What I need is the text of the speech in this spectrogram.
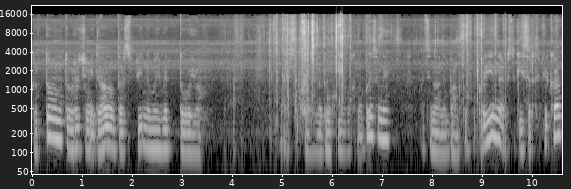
згуртовано товаричим ідеалом та спільною метою. Ось такий на двох мовах написаний. Національний банк України. Ось такий сертифікат.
